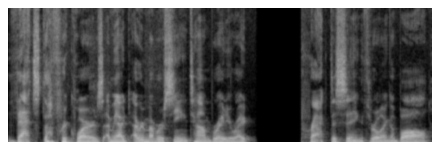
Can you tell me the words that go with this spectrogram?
That stuff requires, I mean, I, I remember seeing Tom Brady, right? Practicing throwing a ball,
